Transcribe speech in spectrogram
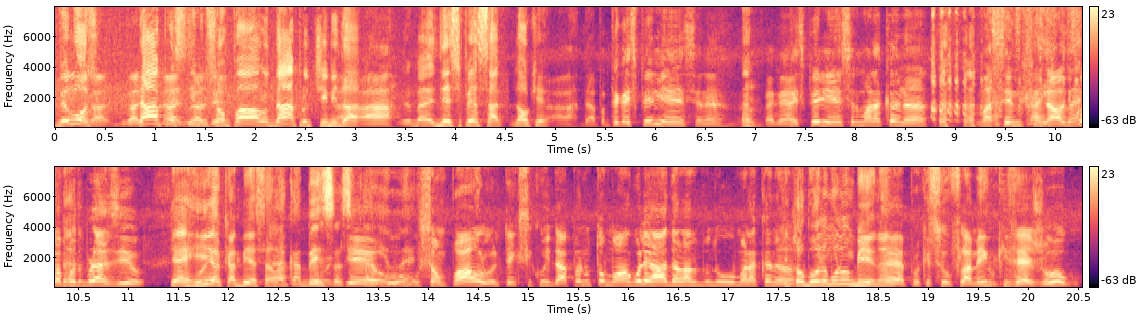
Veloso, obrigado. Obrigado, dá para esse time de São Paulo, dá para o time da. Desse pensamento. Dá o quê? Ah, dá para pegar experiência, né? Vai ganhar experiência no Maracanã, uma semifinal de né? Copa do Brasil. Quer rir a cabeça lá? É a cabeça. Porque rindo, o, né? o, São Paulo tem que se cuidar para não tomar uma goleada lá no, no Maracanã. Que tomou no Morumbi, né? É, porque se o Flamengo quiser jogo,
